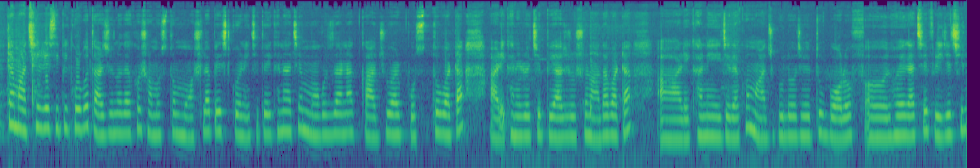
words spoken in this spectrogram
একটা মাছের রেসিপি করব, তার জন্য দেখো সমস্ত মশলা পেস্ট করে নিচ্ছি তো এখানে আছে মগজদানা কাজু আর পোস্ত বাটা, আর এখানে রয়েছে পেঁয়াজ, রসুন, আদা বাটা। আর এখানে এই যে দেখো মাছগুলো যেহেতু বরফ হয়ে গেছে ফ্রিজে ছিল,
